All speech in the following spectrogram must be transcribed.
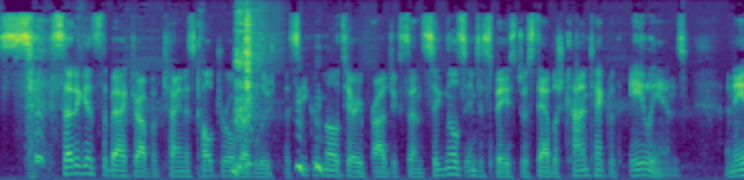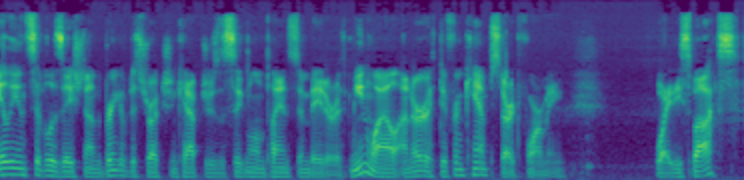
Set against the backdrop of China's cultural revolution, a secret military project sends signals into space to establish contact with aliens. An alien civilization on the brink of destruction captures the signal and plans to invade Earth. Meanwhile, on Earth, different camps start forming. Whitey Spocks?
